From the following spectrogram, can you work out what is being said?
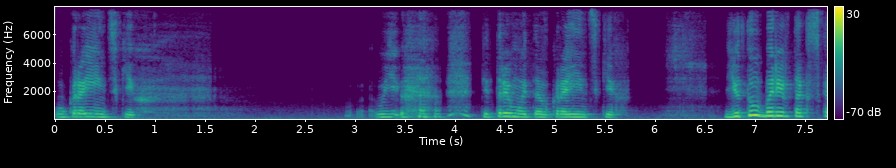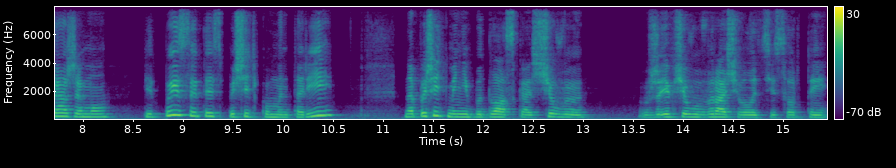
українських підтримуйте українських ютуберів, так скажемо. Підписуйтесь, пишіть коментарі. Напишіть мені, будь ласка, що ви вже, якщо ви вирощували ці сорти,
